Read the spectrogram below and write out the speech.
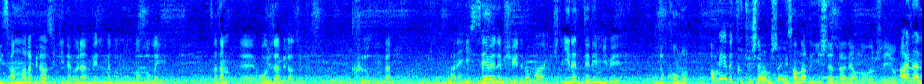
insanlara birazcık yine önem verilme durumundan dolayı zaten e, o yüzden birazcık e, kırıldım ben. Hani hiç sevmediğim şeydir ama işte yine dediğim gibi yine konu. Ama yine de kötü işlememişler. İnsanlar da iyi işlediler yani. Onda bir şey yok. Aynen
